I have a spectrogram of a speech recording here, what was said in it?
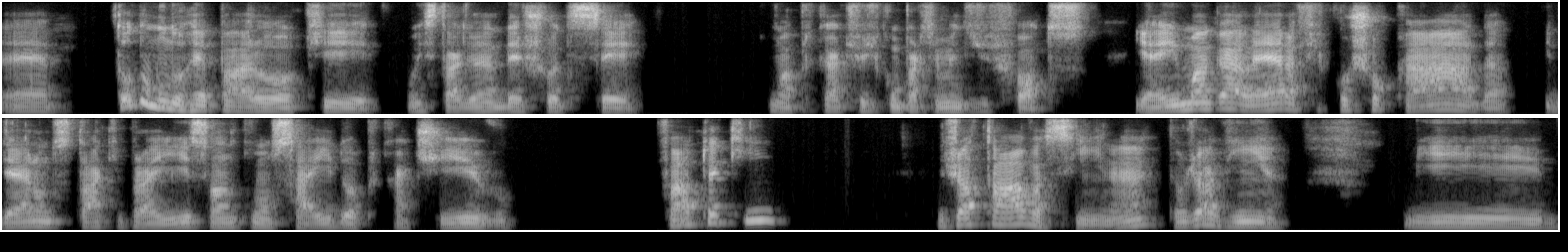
é, todo mundo reparou que o Instagram deixou de ser um aplicativo de compartilhamento de fotos. E aí uma galera ficou chocada e deram destaque para isso, falando que vão sair do aplicativo. Fato é que já estava assim, né? Então já vinha. E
